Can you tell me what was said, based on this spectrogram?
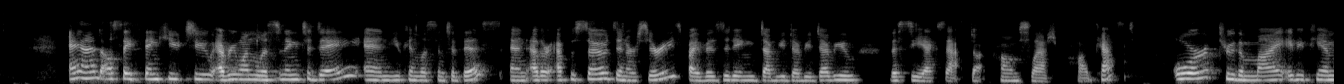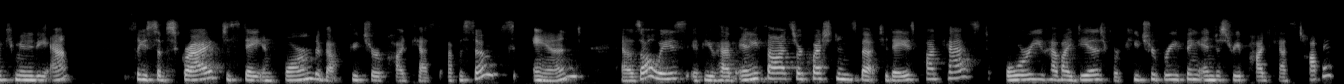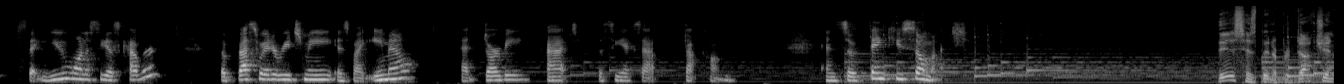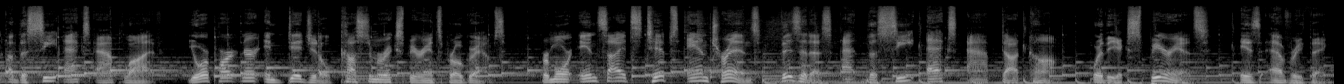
And I'll say thank you to everyone listening today. And you can listen to this and other episodes in our series by visiting www.thecxapp.com slash podcast or through the My ABPM community app Please subscribe to stay informed about future podcast episodes. And as always, if you have any thoughts or questions about today's podcast, or you have ideas for future briefing industry podcast topics that you want to see us cover, the best way to reach me is by email at darby at thecxapp.com. And so thank you so much. This has been a production of the CX App Live your partner in digital customer experience programs. For more insights, tips, and trends, visit us at thecxapp.com, where the experience is everything.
